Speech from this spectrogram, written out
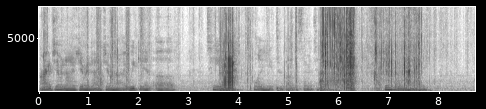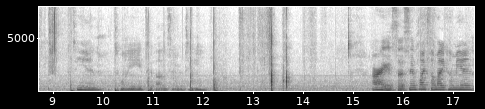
Alright, Gemini, Gemini, Gemini, weekend of 10, 20, 2017. Gemini 10, 20, 2017. Alright, so it seems like somebody come in,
